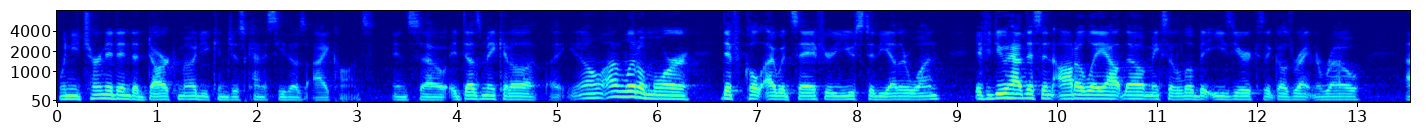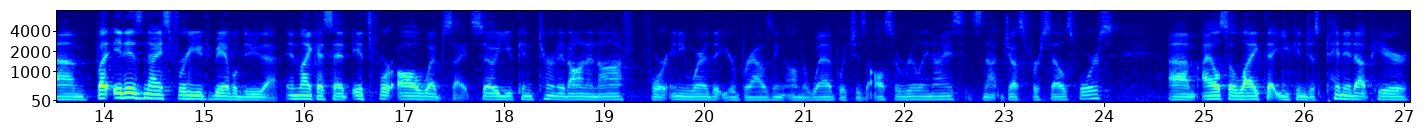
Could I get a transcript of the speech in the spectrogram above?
When you turn it into dark mode, you can just kind of see those icons. And so it does make it a, you know, a little more difficult, I would say, if you're used to the other one. If you do have this in auto layout, though, it makes it a little bit easier because it goes right in a row. Um, but it is nice for you to be able to do that. And like I said, it's for all websites. So you can turn it on and off for anywhere that you're browsing on the web, which is also really nice. It's not just for Salesforce. Um, I also like that you can just pin it up here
